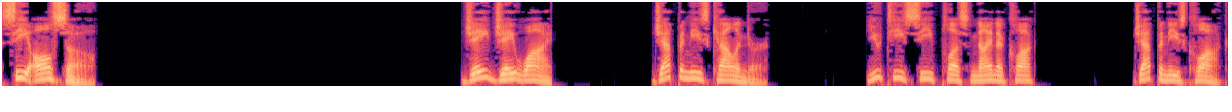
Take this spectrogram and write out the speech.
See also JJY Japanese calendar UTC plus 9 o'clock Japanese clock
